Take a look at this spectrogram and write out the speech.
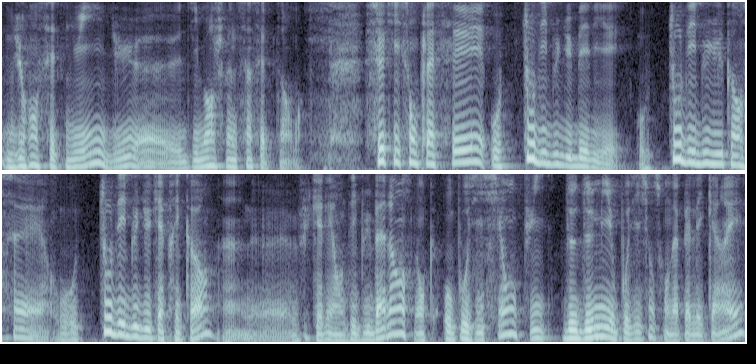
durant cette nuit du euh, dimanche 25 septembre. Ceux qui sont placés au tout début du bélier, au tout début du cancer, au tout début du capricorne, hein, vu qu'elle est en début balance, donc opposition, puis de demi-opposition, ce qu'on appelle les carrés,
